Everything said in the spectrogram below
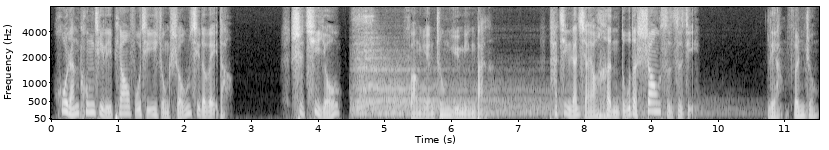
忽然，空气里漂浮起一种熟悉的味道，是汽油。方圆终于明白了，他竟然想要狠毒的烧死自己。两分钟，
